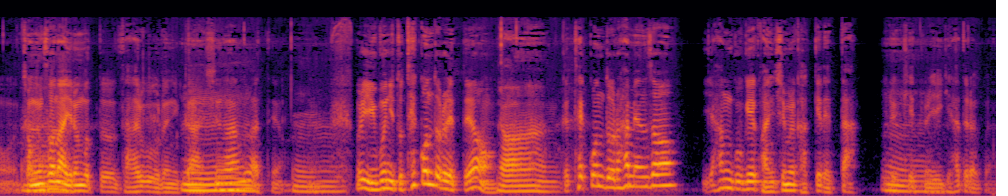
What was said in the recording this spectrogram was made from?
어, 정서나 이런 것도 다르고 그러니까 음. 신선한 것 같아요. 음. 그리고 이분이 또 태권도를 했대요. 아, 그러니까 태권도를 하면서 이 한국에 관심을 갖게 됐다. 이렇게 음. 좀 얘기하더라고요.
